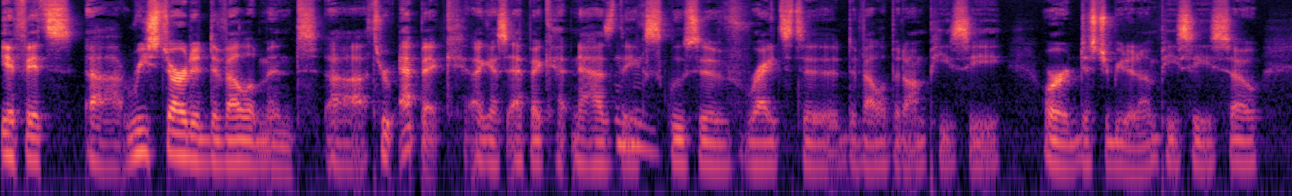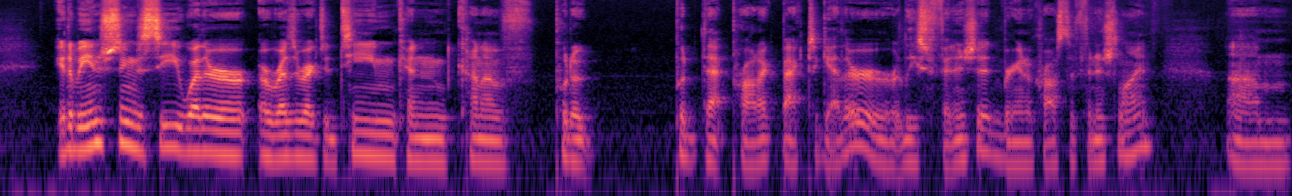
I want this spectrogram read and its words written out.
if it's uh, restarted development uh, through Epic. I guess Epic ha- has the Mhm. exclusive rights to develop it on PC or distribute it on PC. So it'll be interesting to see whether a resurrected team can kind of put a put that product back together or at least finish it, and bring it across the finish line. Um,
